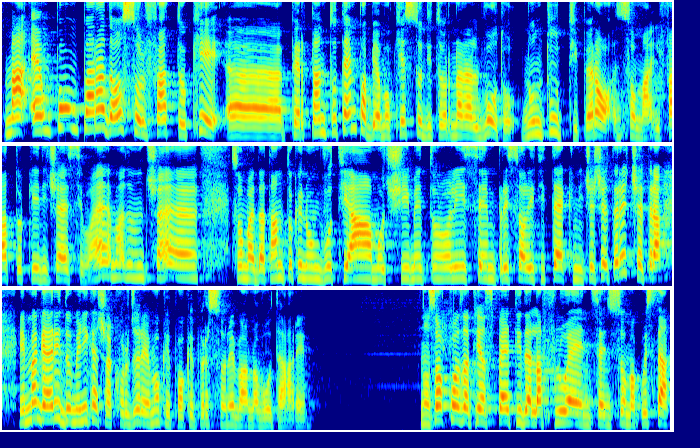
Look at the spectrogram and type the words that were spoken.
ma è un po' un paradosso il fatto che eh, per tanto tempo abbiamo chiesto di tornare al voto, non tutti però, insomma il fatto che dicessimo eh ma non c'è, insomma è da tanto che non votiamo, ci mettono lì sempre i soliti tecnici eccetera eccetera e magari domenica ci accorgeremo che poche persone vanno a votare. Non so cosa ti aspetti dall'affluenza, insomma questa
